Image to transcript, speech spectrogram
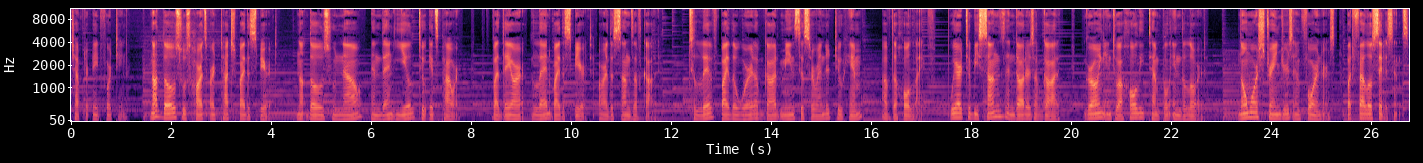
chapter 8:14. Not those whose hearts are touched by the Spirit, not those who now and then yield to its power, but they are led by the Spirit are the sons of God. To live by the word of God means to surrender to him of the whole life. We are to be sons and daughters of God, growing into a holy temple in the Lord no more strangers and foreigners, but fellow citizens,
